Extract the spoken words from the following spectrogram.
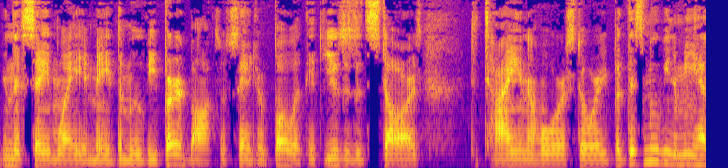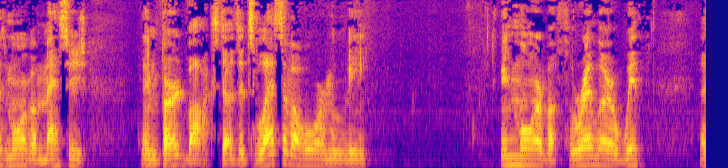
in the same way it made the movie Bird Box with Sandra Bullock it uses its stars to tie in a horror story but this movie to me has more of a message than Bird Box does. It's less of a horror movie and more of a thriller with a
